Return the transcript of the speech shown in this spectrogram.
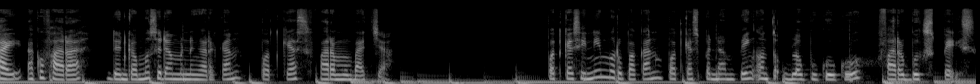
Hai, aku Farah dan kamu sedang mendengarkan podcast Farah Membaca. Podcast ini merupakan podcast pendamping untuk blog bukuku Farah Book Space.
